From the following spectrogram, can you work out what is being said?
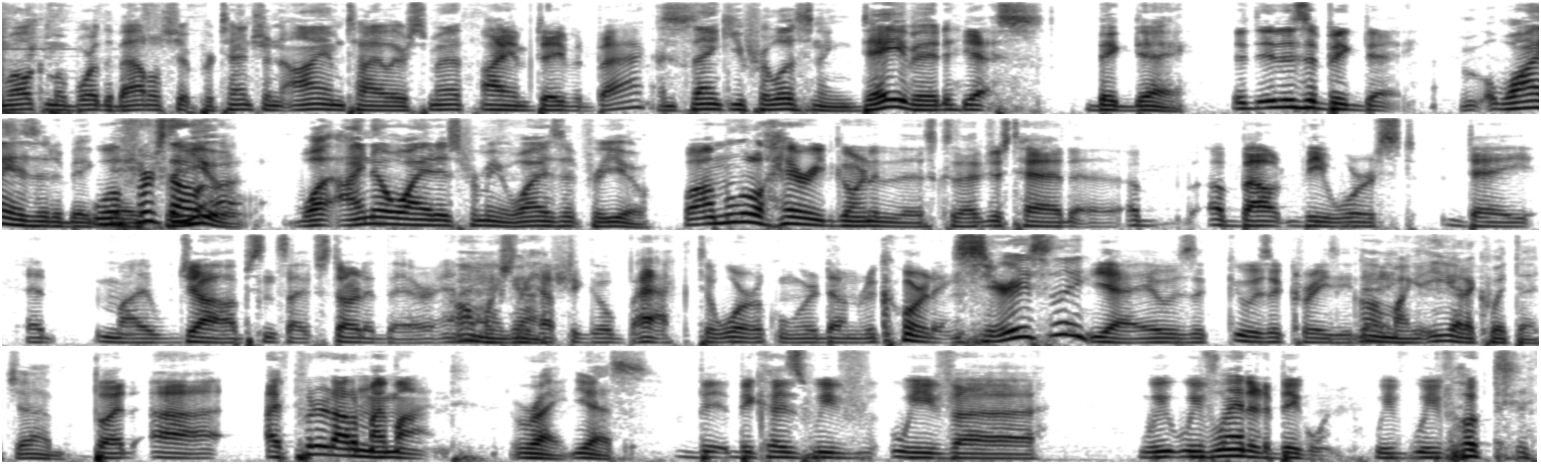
and welcome aboard the Battleship Pretension. I am Tyler Smith, I am David Bax. and thank you for listening. David, yes, big day. it, it is a big day. Why is it a big Well, day first for I'll- you? I- Why, I know why it is for me. Why is it for you? Well, I'm a little harried going into this because I've just had uh, a, about the worst day at my job since I've started there, and Oh I actually gosh. have to go back to work when we're done recording. Seriously? Yeah, it was a it was a crazy day. Oh my god, you got to quit that job. But uh, I've put it out of my mind Right? Yes. b- because we've we've uh, we, we've landed a big one. We've we've hooked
